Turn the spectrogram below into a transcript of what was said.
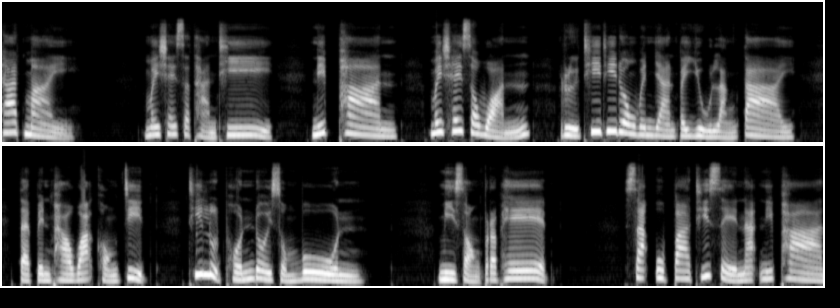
ชาติใหม่ ไม่ใช่สถานที่ นิพพาน ไม่ใช่สวรรค์ หรือที่ที่ดวงวิญญาณไปอยู่หลังตาย แต่เป็นภาวะของจิตที่หลุดพ้นโดยสมบูรณ์ มีสองประเภท สัอุปาทิเสนนิพพาน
